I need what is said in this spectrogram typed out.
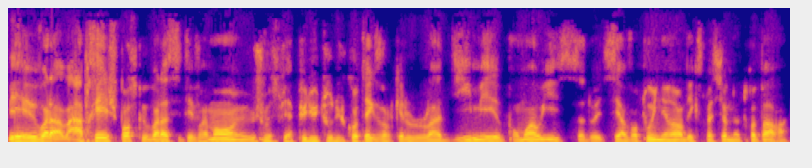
Mais voilà, après, je pense que voilà, c'était vraiment, euh, je me souviens plus du tout du contexte dans lequel on l'a dit, mais pour moi, oui, ça doit, c'est avant tout une erreur d'expression de notre part. hein.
